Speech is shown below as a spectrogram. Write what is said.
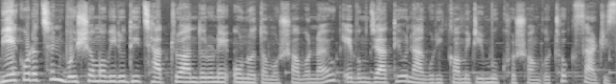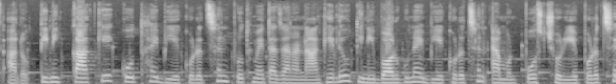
বিয়ে করেছেন বৈষম্য বিরোধী ছাত্র আন্দোলনের অন্যতম সমন্বয়ক এবং জাতীয় নাগরিক কমিটির মুখ্য সংগঠক সার্জিস আলম। তিনি কাকে কোথায় বিয়ে করেছেন প্রথমে তা জানা না গেলেও তিনি বরগুনায় বিয়ে করেছেন এমন পোস্ট ছড়িয়ে পড়েছে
